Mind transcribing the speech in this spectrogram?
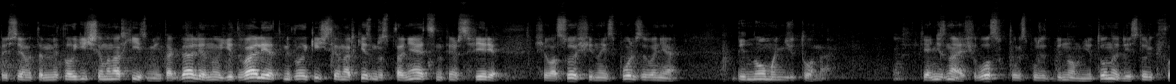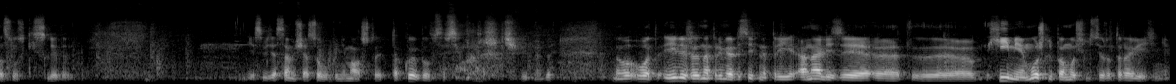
При всем этом методологическом анархизме и так далее, но едва ли этот методологический анархизм распространяется, например, в сфере философии на использование бинома Ньютона. Я не знаю философа, который использует бином Ньютона для историко-философских исследований. Если бы я сам еще особо понимал, что это такое, было бы совсем хорошо, очевидно. Да? Ну, вот. Или же, например, действительно, при анализе э, э, химии может ли помочь литературоведению?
